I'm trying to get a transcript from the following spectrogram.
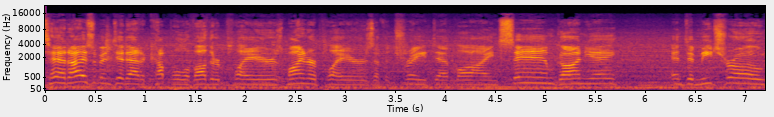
Ted Yzerman did add a couple of other players, minor players at the trade deadline. Sam Gagne and Dmytro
